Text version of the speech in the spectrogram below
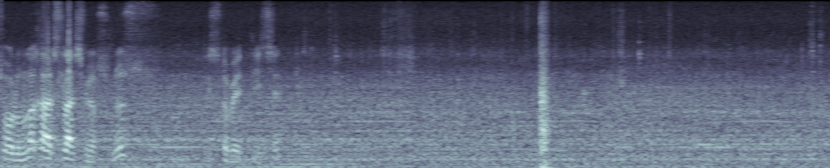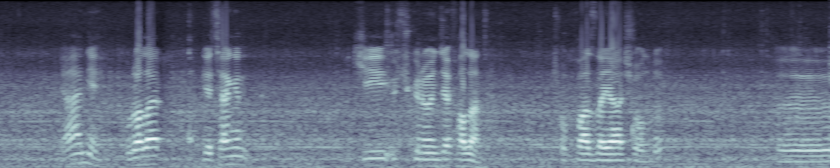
sorunla karşılaşmıyorsunuz. Stop ettiği için. Yani buralar geçen gün 2-3 gün önce falan çok fazla yağış oldu. Ee,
